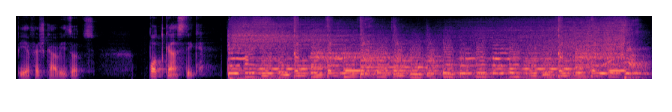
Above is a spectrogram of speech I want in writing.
PFS Kávézatsz podcastig. Thank.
